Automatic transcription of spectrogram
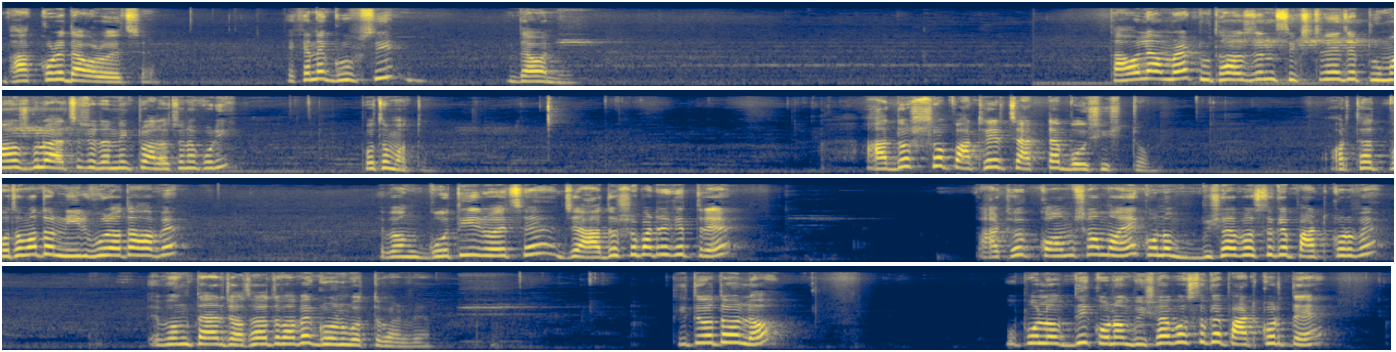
ভাগ করে দেওয়া রয়েছে। এখানে গ্রুপ সি দেওয়া নেই। তাহলে আমরা টু থাউজেন্ড সিক্সটিনে যে টু মার্কসগুলো আছে সেটা নিয়ে একটু আলোচনা করি। প্রথমত, আদর্শ পাঠের চারটা বৈশিষ্ট্য। অর্থাৎ প্রথমত নির্ভুলতা হবে এবং গতি রয়েছে যে আদর্শ পাঠের ক্ষেত্রে পাঠক কম সময়ে কোনো বিষয়বস্তুকে পাঠ করবে এবং তার যথাযথভাবে গ্রহণ করতে পারবে। তৃতীয়ত হলো, উপলব্ধি কোনো বিষয়বস্তুকে পাঠ করতে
